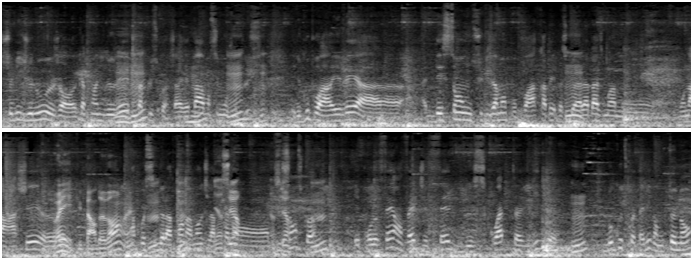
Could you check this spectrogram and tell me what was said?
cheville, genou, genre 90 degrés, mmh. pas plus quoi. J'arrivais pas à avancer mon mmh. plus. Et du coup, pour arriver à, descendre suffisamment pour pouvoir attraper, parce qu'à la base, moi, mon, arraché. oui, tu pars devant. Impossible de la prendre à moins que je la prenne en puissance, quoi. Et pour le faire, en fait, j'ai fait des squats vides, hmm. beaucoup de squats à vide en me tenant,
